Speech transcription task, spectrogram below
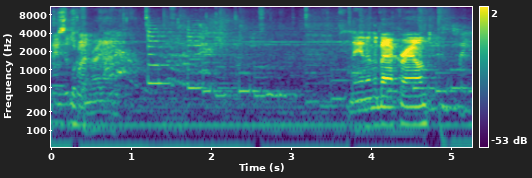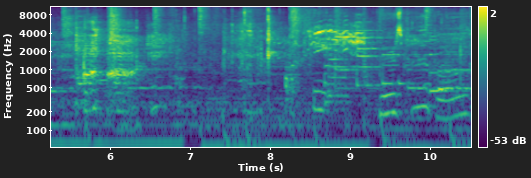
Just looking right at her. Man in the background. Where's Purple?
